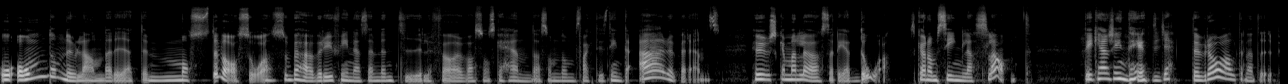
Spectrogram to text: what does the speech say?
Och om de nu landar i att det måste vara så, så behöver det ju finnas en ventil för vad som ska hända som de faktiskt inte är överens. Hur ska man lösa det då? Ska de singla slant? Det kanske inte är ett jättebra alternativ.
